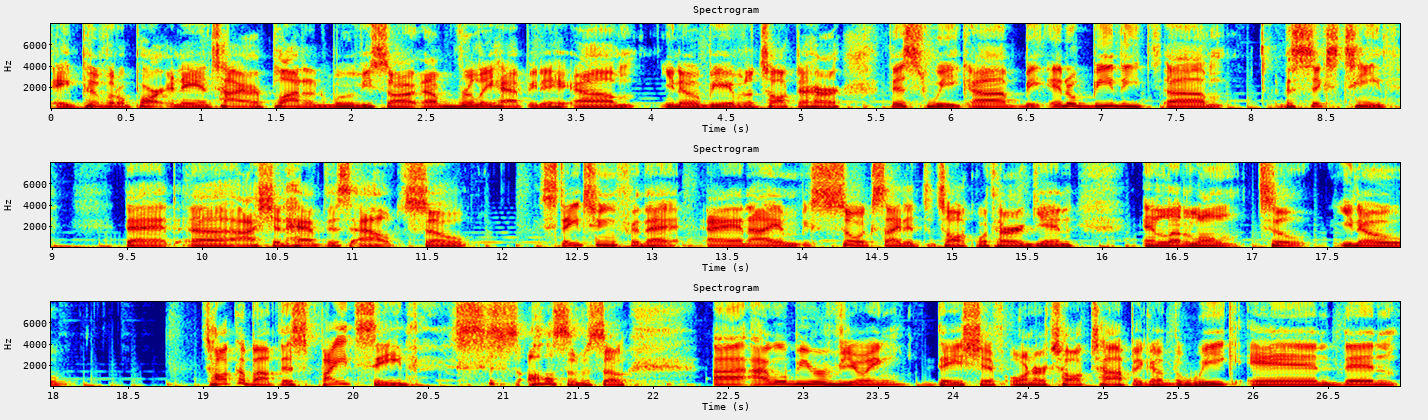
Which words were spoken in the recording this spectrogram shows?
a pivotal part in the entire plot of the movie. So I'm really happy to um, you know be able to talk to her this week. Uh, be, it'll be the um, the 16th that uh, I should have this out. So stay tuned for that. And I am so excited to talk with her again, and let alone to you know talk about this fight scene. this is awesome. So uh, I will be reviewing Day Shift on our talk topic of the week, and then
